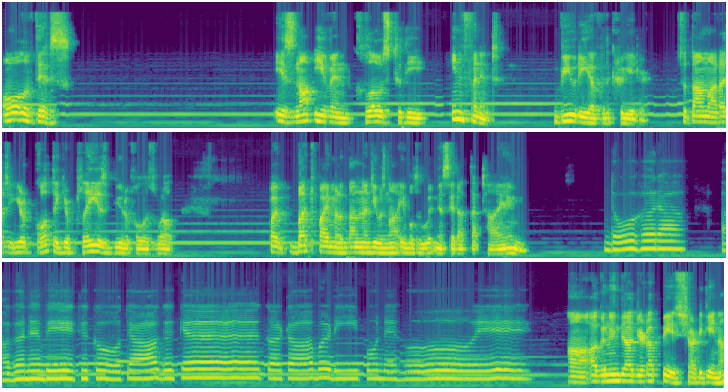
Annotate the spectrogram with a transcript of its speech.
all of this is not even close to the infinite beauty of the creator. So Tamaraj, your Gothic, your play is beautiful as well. But but by Mardanaji was not able to witness it at that time. दोहरा अगन बेख को त्याग के कटा बड़ी पुन होए हाँ अग्नि दा जेड़ा भेस छड़ के ना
